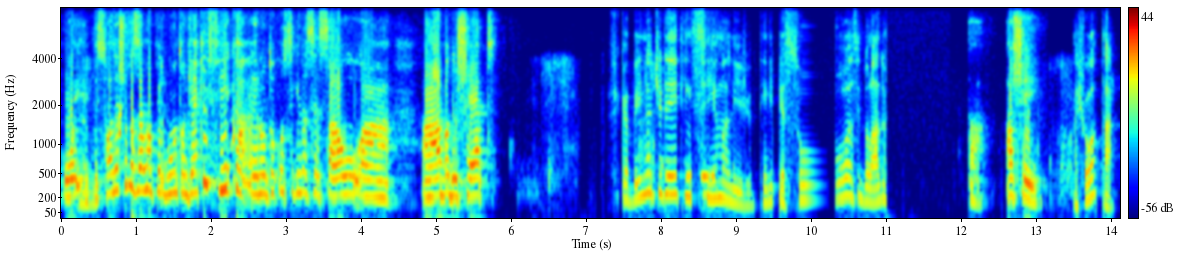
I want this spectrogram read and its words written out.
Oi, pessoal, deixa eu fazer uma pergunta. Onde é que fica? Eu não estou conseguindo acessar o, a, a aba do chat. Fica bem na direita, em cima, Lígio. Tem de pessoas e do lado... Tá, achei. Achou? Tá.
